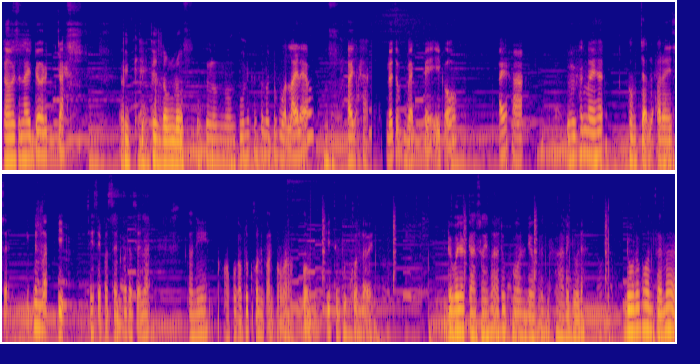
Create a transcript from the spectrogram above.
เราสไลเดอร์นะจ๊ะโอขึ้นเคขึ้นขึ้นลงลงผมคือลองงงกูนี่คือรถจะปวดไหล่แล้ว ไปจะหักเดี๋ยวจะแบกเปอีกโอ้ไอ้หักคือข้างในฮะผมจัดอะไรเสร็จอีกนึงละอีก 40%ก็จะเสร็จละตอนนี้ขอพูดกับทุกคนก่อนเพราะว่าผมคิดถึงทุกคนเลย ดูบรรยากาศสวยมากทุกคนเดี๋ยวผมพาไปดูนะ ดูทุกคนสวยมาก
